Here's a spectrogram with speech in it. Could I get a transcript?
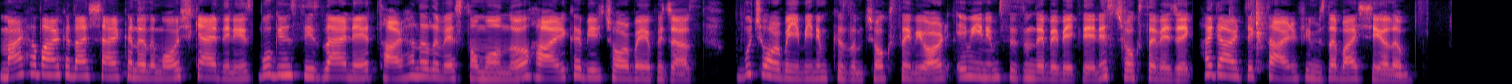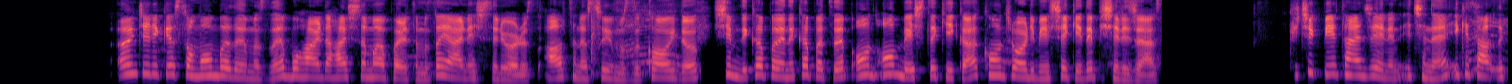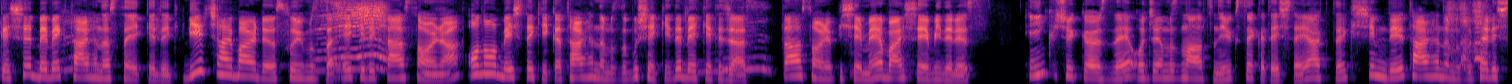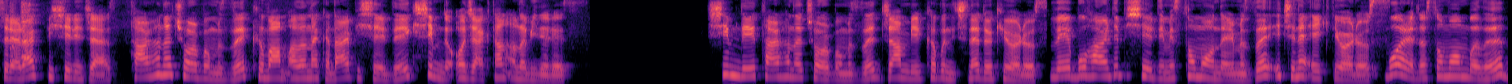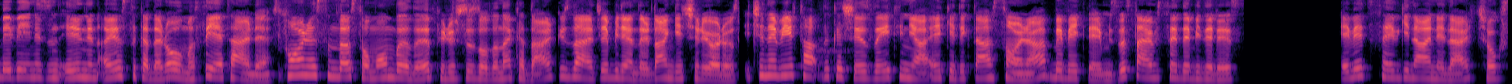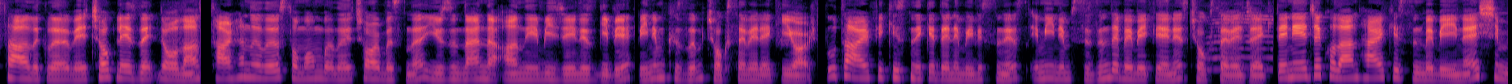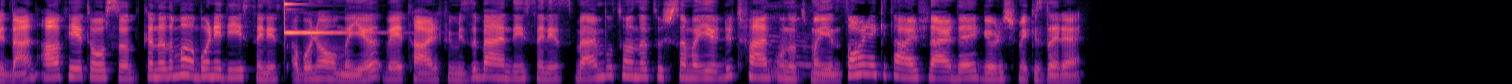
Merhaba arkadaşlar kanalıma hoş geldiniz. Bugün sizlerle tarhanalı ve somonlu harika bir çorba yapacağız. Bu çorbayı benim kızım çok seviyor. Eminim sizin de bebekleriniz çok sevecek. Hadi artık tarifimize başlayalım. Öncelikle somon balığımızı buharda haşlama aparatımıza yerleştiriyoruz. Altına suyumuzu koyduk. Şimdi kapağını kapatıp 10-15 dakika kontrollü bir şekilde pişireceğiz. Küçük bir tencerenin içine 2 tatlı kaşığı bebek tarhanası ekledik. 1 çay bardağı suyumuzu da ekledikten sonra 10-15 dakika tarhanamızı bu şekilde bekleteceğiz. Daha sonra pişirmeye başlayabiliriz. En küçük gözle ocağımızın altını yüksek ateşte yaktık. Şimdi tarhanamızı karıştırarak pişireceğiz. Tarhana çorbamızı kıvam alana kadar pişirdik. Şimdi ocaktan alabiliriz. Şimdi tarhana çorbamızı cam bir kabın içine döküyoruz ve buharda pişirdiğimiz somonlarımızı içine ekliyoruz. Bu arada somon balığı bebeğinizin elinin ayası kadar olması yeterli. Sonrasında somon balığı pürüzsüz olana kadar güzelce blenderdan geçiriyoruz. İçine bir tatlı kaşığı zeytinyağı ekledikten sonra bebeklerimizi servis edebiliriz. Evet sevgili anneler çok sağlıklı ve çok lezzetli olan tarhanalı somon balığı çorbasını yüzünden de anlayabileceğiniz gibi benim kızım çok severek yiyor. Bu tarifi kesinlikle denemelisiniz. Eminim sizin de bebekleriniz çok sevecek. Deneyecek olan herkesin bebeğine şimdiden afiyet olsun. Kanalıma abone değilseniz abone olmayı ve tarifimizi beğendiyseniz beğen butonuna tuşlamayı lütfen unutmayın. Sonraki tariflerde görüşmek üzere.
